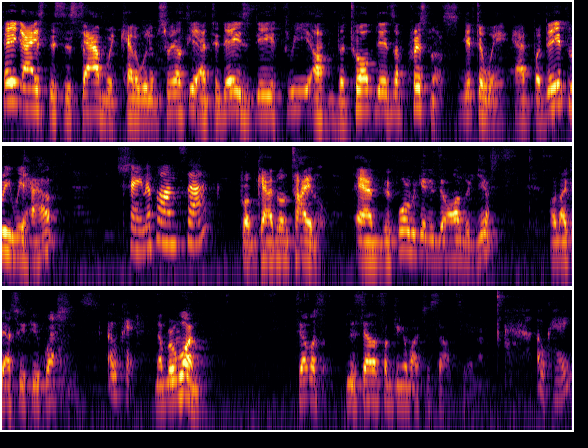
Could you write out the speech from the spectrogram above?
Hey guys, this is Sam with Keller Williams Realty, and today is day three of the 12 Days of Christmas giveaway. And for day three, we have Shana Bohnsack. from Capital Title. And before we get into all the gifts, I'd like to ask you a few questions. Okay. Number one, tell us, please tell us something about yourself, Sienna. Okay.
